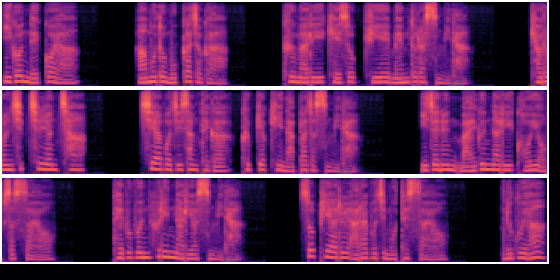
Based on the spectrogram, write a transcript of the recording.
이건 내 거야. 아무도 못 가져가. 그 말이 계속 귀에 맴돌았습니다. 결혼 17년 차 시아버지 상태가 급격히 나빠졌습니다. 이제는 맑은 날이 거의 없었어요. 대부분 흐린 날이었습니다. 소피아를 알아보지 못했어요. 누구야?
